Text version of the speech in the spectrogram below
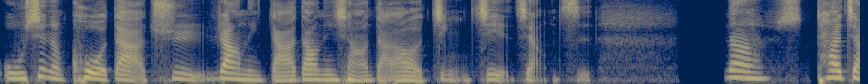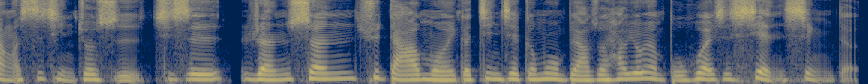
无限的扩大，去让你达到你想要达到的境界，这样子。那他讲的事情就是，其实人生去达到某一个境界跟目标，说他永远不会是线性的，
